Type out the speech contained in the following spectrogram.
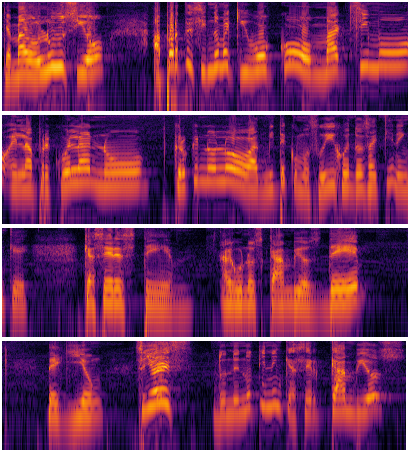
llamado Lucio? Aparte, si no me equivoco, Máximo en la precuela no, creo que no lo admite como su hijo, entonces ahí tienen que, hacer este algunos cambios de, de guion. Señores, donde no tienen que hacer cambios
